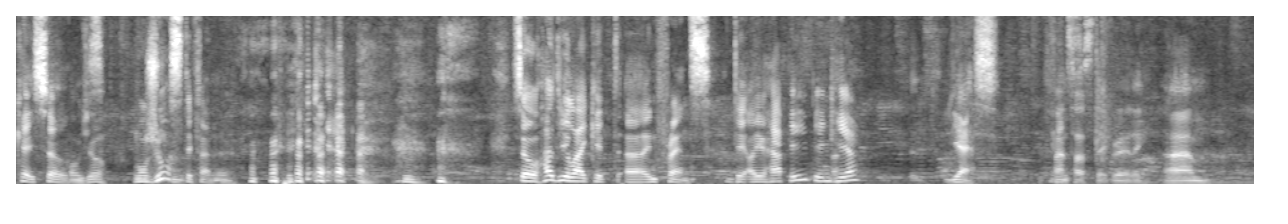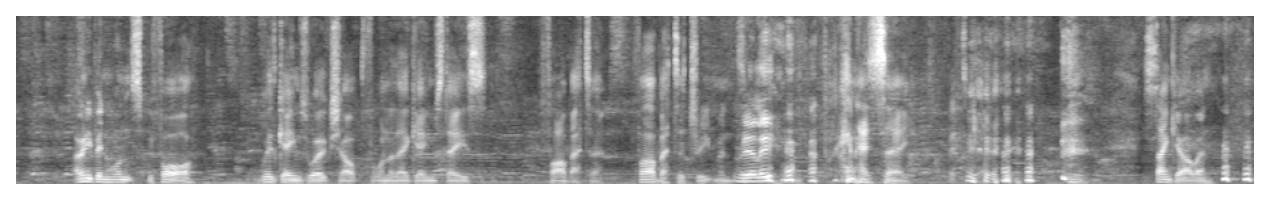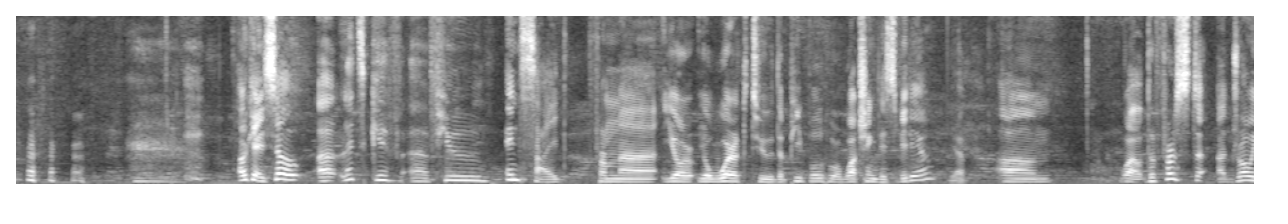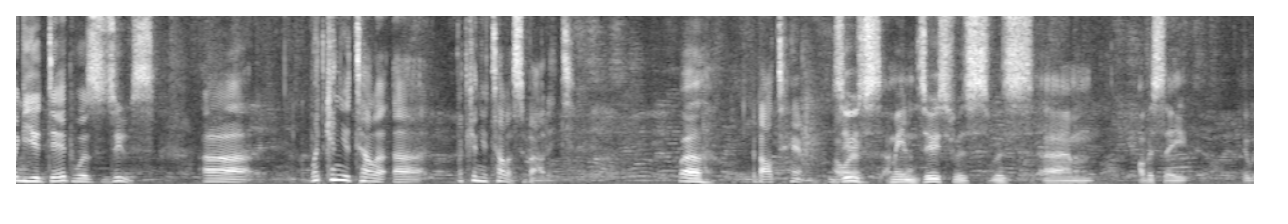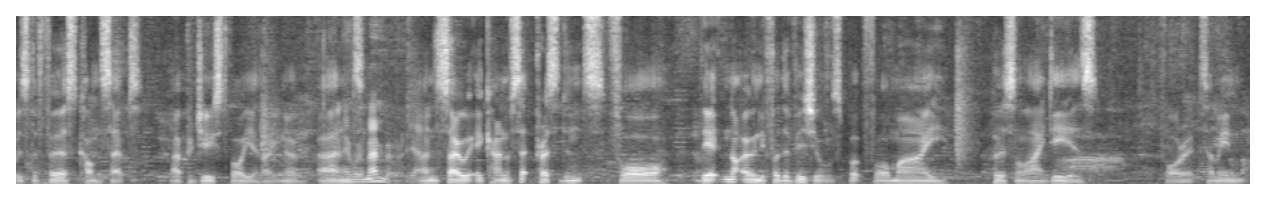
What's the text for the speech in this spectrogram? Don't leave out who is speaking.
Speaker 1: Okay, so
Speaker 2: Bonjour.
Speaker 1: bonjour, Stéphane. so, how do you like it uh, in France? Are you happy being here?
Speaker 2: Yes, fantastic, really. Um, only been once before with Games Workshop for one of their games days. Far better, far better treatment.
Speaker 1: Really?
Speaker 2: What can I say? Thank you, Owen.
Speaker 1: Okay, so uh, let's give a few insight from uh, your your work to the people who are watching this video.
Speaker 2: Yep.
Speaker 1: Well, the first uh, drawing you did was Zeus. Uh, what can you tell? Uh, what can you tell us about it?
Speaker 2: Well,
Speaker 1: About him? or-
Speaker 2: Zeus. I mean, Zeus was was um, obviously it was the first concept I produced for you, like you know,
Speaker 1: I remember. Yeah.
Speaker 2: and so it kind of set precedence for the not only for the visuals but for my personal ideas for it. I mean,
